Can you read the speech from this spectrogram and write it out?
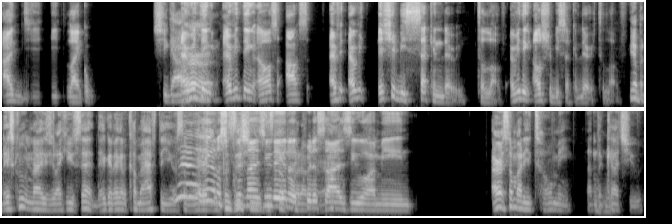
I like she got everything. her. Everything else, every every it should be secondary to love. Everything else should be secondary to love. Yeah, but they scrutinize you, like you said. They're gonna, they're gonna come after you. Yeah, they're gonna scrutinize you. They're gonna whatever, right? criticize you. I mean, I heard somebody told me not to Mhm. cut you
